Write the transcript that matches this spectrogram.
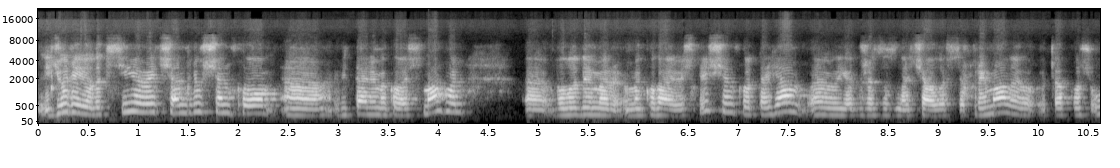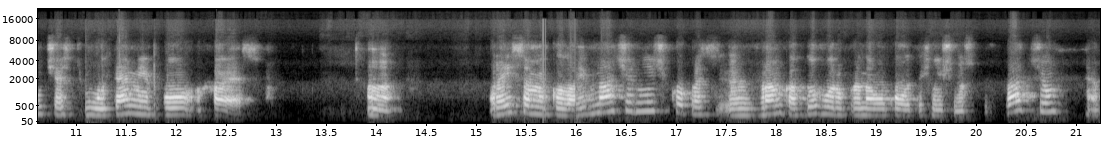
Юрій Олексійович Андрющенко, е, Віталій Миколаївич Смаголь, Володимир Миколайович Тищенко та я, е, як вже зазначалося, приймали також участь у темі по ХС. А, Раїса Миколаївна Чернічко е, в рамках договору про науково-технічну співпрацю е,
